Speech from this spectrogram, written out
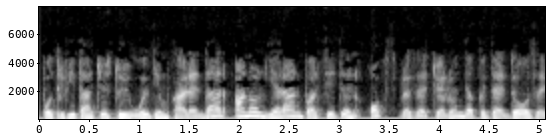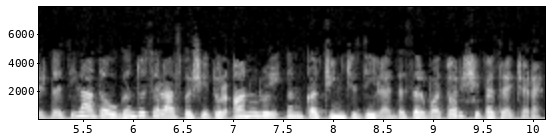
Potrivit acestui ultim calendar, anul era împărțit în 18 luni de câte 20 de zile, adăugându-se la sfârșitul anului încă 5 zile de sărbători și petrecere.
